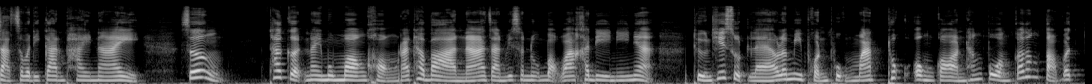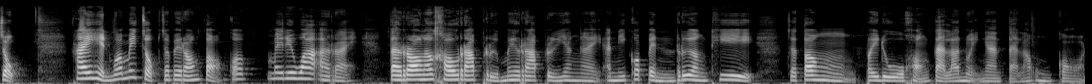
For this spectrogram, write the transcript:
จัดสวัสดิการภายใน ซึ่งถ้าเกิดในมุมมองของรัฐบาลนะอาจารย์วิษณุบอกว่าคดีนี้เนี่ย ถึงที่สุดแล้วและมีผลผูกมัดทุกองค์กรทั้งปวงก็ต้องตอบว่าจบ ใครเห็นว่าไม่จบจะไปร้องต่อก็ไม่ได้ว่าอะไร แต่ร้องแล้วเขารับหรือไม่รับหรือยังไง อันนี้ก็เป็นเรื่องที่จะต้องไปดูของแต่ละหน่วยงานแต่ละองค์กร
